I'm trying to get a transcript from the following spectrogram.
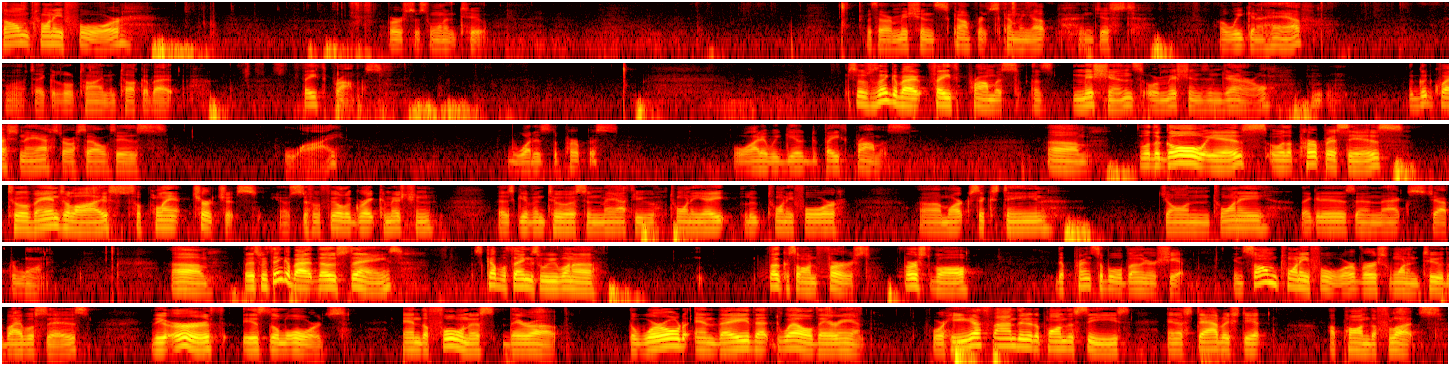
Psalm 24, verses 1 and 2. With our missions conference coming up in just a week and a half, I want to take a little time and talk about faith promise. So, think about faith promise as missions or missions in general, a good question to ask ourselves is why? What is the purpose? Why do we give the faith promise? Um, well, the goal is, or the purpose is, to evangelize, to plant churches, you know, to fulfill the Great Commission as given to us in Matthew 28, Luke 24, uh, Mark 16, John 20, Think it is, in Acts chapter 1. Um, but as we think about those things, there's a couple things we want to focus on first. First of all, the principle of ownership. In Psalm 24, verse 1 and 2, the Bible says, The earth is the Lord's, and the fullness thereof, the world and they that dwell therein. For he hath founded it upon the seas, and established it upon the floods.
